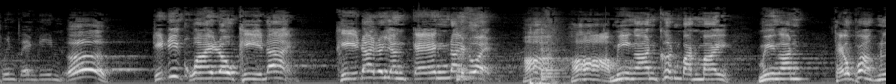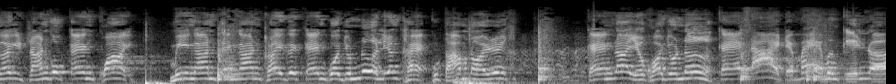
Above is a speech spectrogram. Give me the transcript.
พื้นแผ่นดิน เออ ทีนี้ควายเราขี่ได้ ขี่ได้แล้วยังแกงได้ด้วยฮ่าฮ่ามีงานขึ้นบันใหม่ มีงานแถวภาคเหนืออีสานก็แกงควาย มีงานแต่งงานใครก็แกงควายจนเนอร์เลี้ยงแขกกูถามหน่อยเลยแกงได้เหรอควายจนเนอร์แกงได้แต่แม่มึงกินเหรอ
